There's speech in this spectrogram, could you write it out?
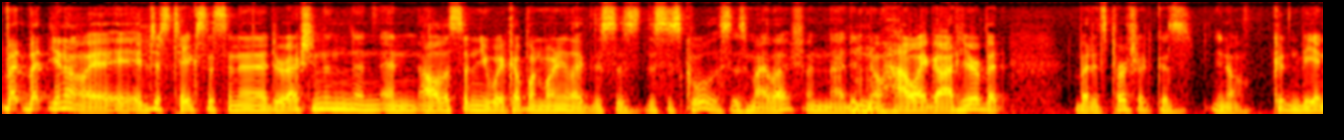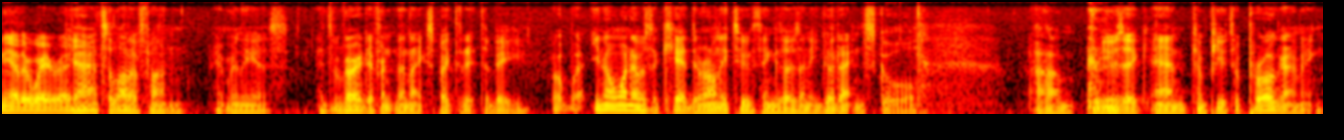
but but you know, it, it just takes us in a direction, and, and and all of a sudden you wake up one morning you're like, this is this is cool, this is my life, and I didn't Mhm. know how I got here, but but it's perfect because you know couldn't be any other way, right? Yeah, it's a lot of fun. It really is. It's very different than I expected it to be. But, you know, when I was a kid, there were only two things I was any good at in school um, music and computer programming.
